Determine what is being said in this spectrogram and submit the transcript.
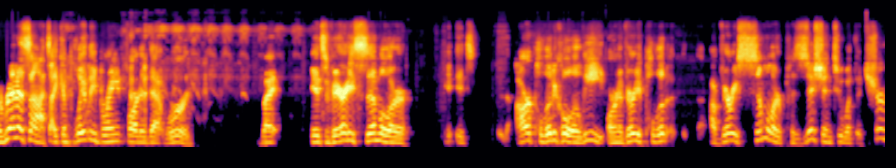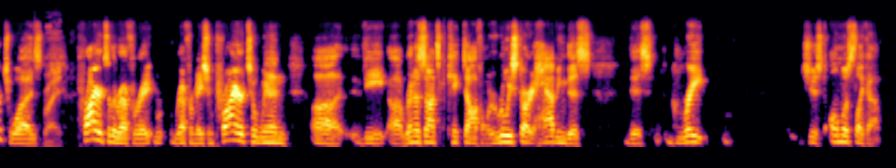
The Renaissance. I completely brain farted that word, but it's very similar. It's our political elite are in a very political, a very similar position to what the church was right prior to the Reformation, prior to when uh, the uh, Renaissance kicked off, and we really started having this this great, just almost like a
